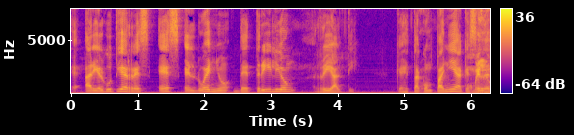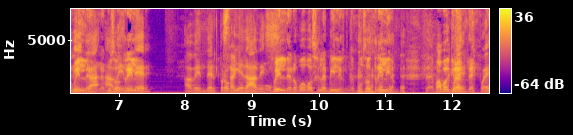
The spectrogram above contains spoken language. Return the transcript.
Eh, Ariel Gutiérrez es el dueño de Trillion Realty, que es esta compañía que Humilde, se dedica humilde, le a puso vender, Trillion. A vender Exacto. propiedades. Humilde, no puedo decirle million, le puso trillion. O sea, Vamos Pues, grande. pues,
